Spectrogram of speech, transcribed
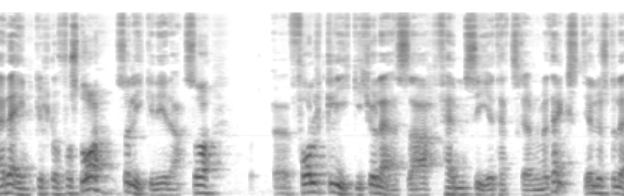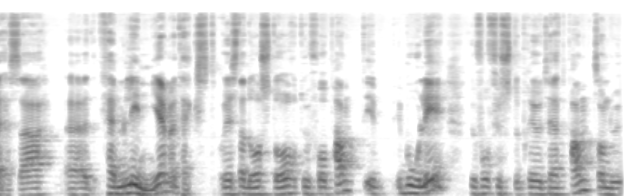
Er det enkelt å forstå, så liker de det. Så uh, folk liker ikke å lese fem sider tettskrevne med tekst. De har lyst til å lese uh, fem linjer med tekst. Og hvis det da står du får pant i, i bolig, du får førsteprioritet pant, som du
